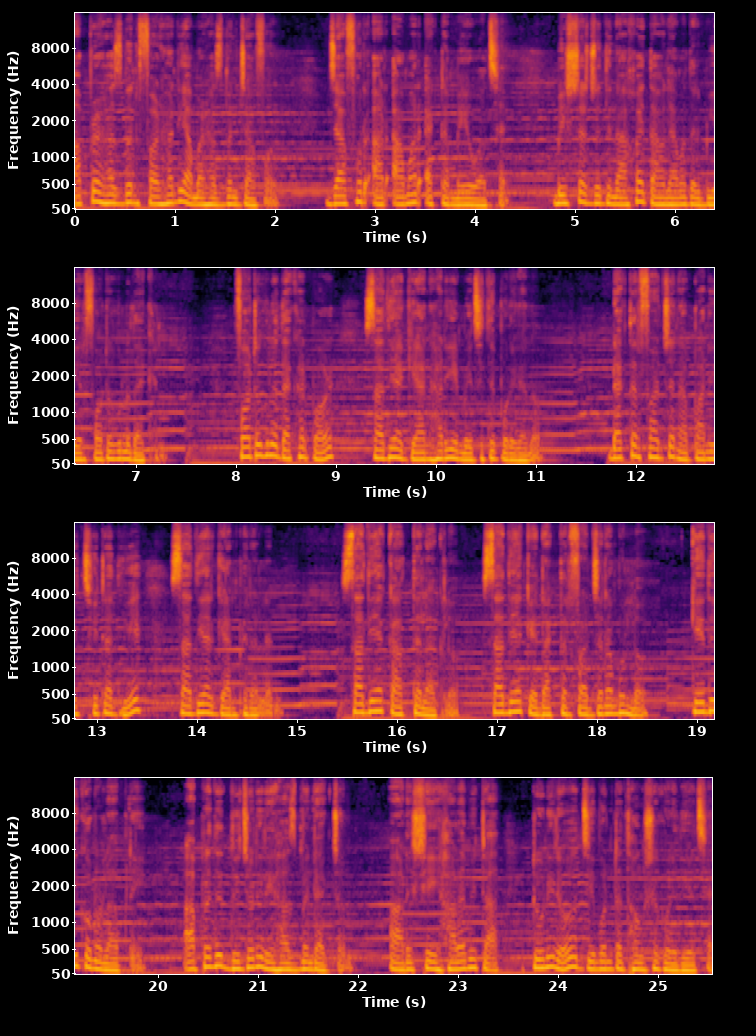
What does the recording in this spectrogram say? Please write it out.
আপনার হাজব্যান্ড ফারহানি আমার হাজব্যান্ড জাফর। জাফর আর আমার একটা মেয়েও আছে। বিশ্বাস যদি না হয় তাহলে আমাদের বিয়ের ফটোগুলো দেখেন। ফটোগুলো দেখার পর সাদিয়া জ্ঞান হারিয়ে মেঝেতে পড়ে গেল। ডাক্তার ফারজানা পানির ছিটা দিয়ে সাদিয়ার জ্ঞান ফেরালেন। সাদিয়া কাঁদতে লাগল। সাদিয়াকে ডাক্তার ফারজানা বলল, কেঁদে কোনো লাভ নেই। আপনাদের দুজনেরই হাজব্যান্ড একজন। আর সেই হারামিটা টুনিরও জীবনটা ধ্বংস করে দিয়েছে।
